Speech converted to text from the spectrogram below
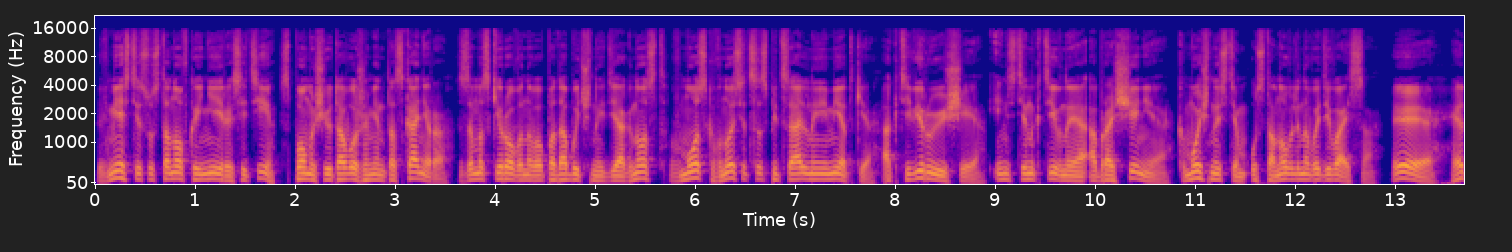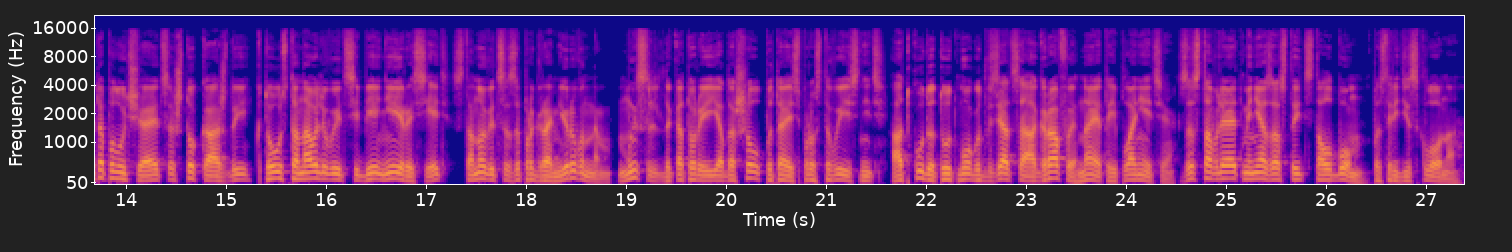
Вместе с установкой нейросети, с помощью того же ментосканера, замаскированного под обычный диагност, в мозг вносятся специальные метки, активирующие инстинктивное обращение к мощностям установленного девайса. Э, это получается, что каждый, кто устанавливает себе нейросеть, становится запрограммированным. Мысль, до которой я дошел, пытаясь просто выяснить, откуда тут могут взяться аграфы на этой планете, заставляет меня застыть столбом посреди склона.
